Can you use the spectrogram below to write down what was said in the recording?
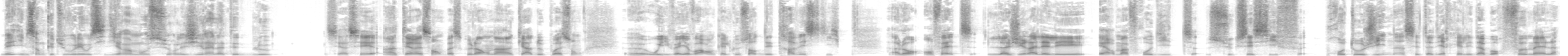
mais il me semble que tu voulais aussi dire un mot sur les girelles à tête bleue. C'est assez intéressant parce que là, on a un cas de poisson où il va y avoir en quelque sorte des travestis. Alors, en fait, la girelle, elle est hermaphrodite successif protogyne, c'est-à-dire qu'elle est d'abord femelle,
